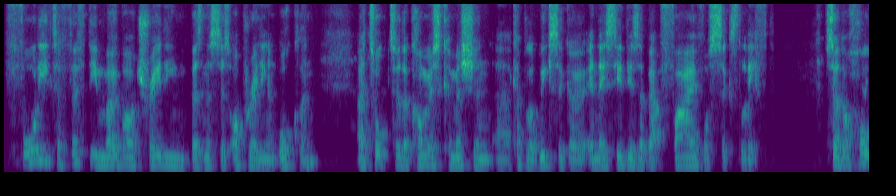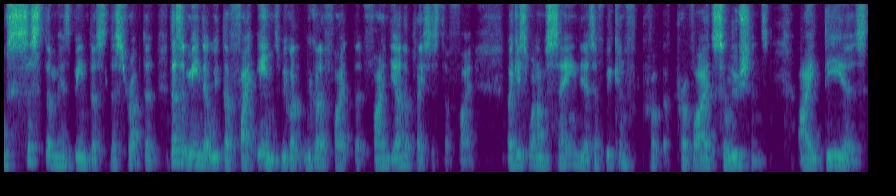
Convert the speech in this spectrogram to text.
40 to 50 mobile trading businesses operating in Auckland. I talked to the Commerce Commission uh, a couple of weeks ago, and they said there's about five or six left. So the whole system has been dis- disrupted. Doesn't mean that we, the fight ends. We got we got to fight find the other places to fight. But I guess what I'm saying there is, if we can pro- provide solutions, ideas,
